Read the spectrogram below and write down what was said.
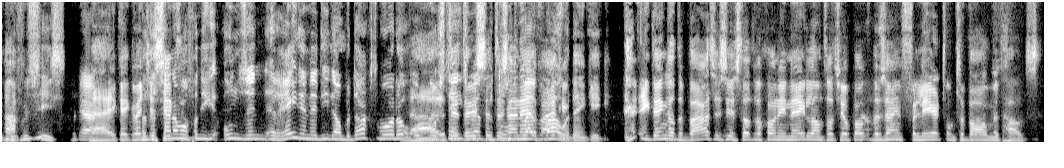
ja, precies. Ja. Nee, kijk, wat Want je het zijn allemaal van die onzin redenen die dan bedacht worden om Nou, nog het- steeds is- met er beton zijn te blijven bouwen, denk ik. ik denk dat de basis is dat we gewoon in Nederland, wat je ook, we zijn verleerd om te bouwen met hout.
